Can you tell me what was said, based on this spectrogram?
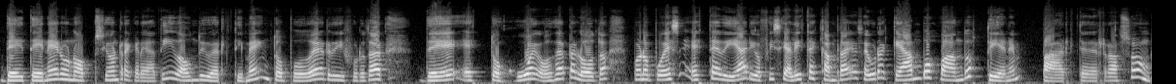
de tener una opción recreativa, un divertimento, poder disfrutar de estos juegos de pelota, bueno, pues este diario oficialista Escambray asegura que ambos bandos tienen parte de razón.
